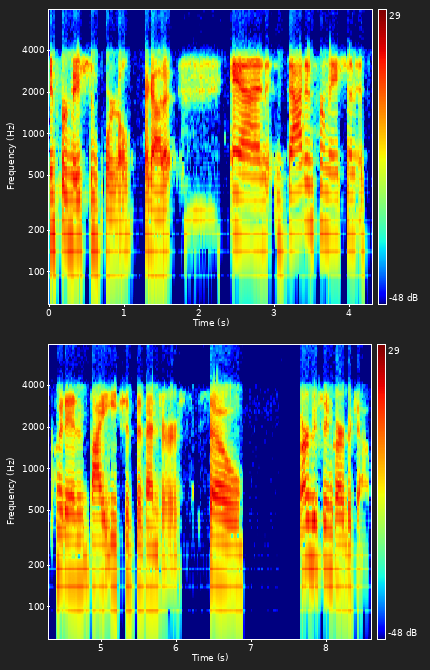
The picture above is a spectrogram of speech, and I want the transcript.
information portal. I got it. And that information is put in by each of the vendors. So garbage in, garbage out.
